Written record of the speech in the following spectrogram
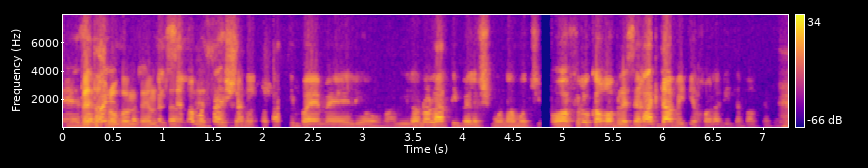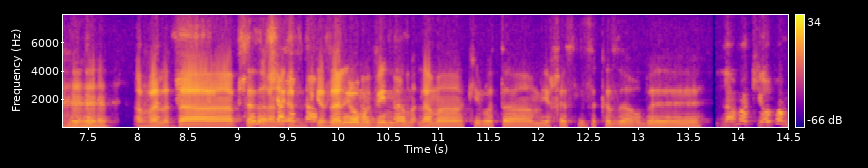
אה, בטח לא אבל באמצע זה לא מתי ה-23. שאני נולדתי בהם, אה, ליאור. אני לא נולדתי ב-1870, או אפילו קרוב לזה, רק דוד יכול להגיד דבר כזה. אבל אתה, בסדר. בגלל זה אני לא מבין למה, כאילו אתה מייחס לזה כזה הרבה... למה? כי עוד פעם,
